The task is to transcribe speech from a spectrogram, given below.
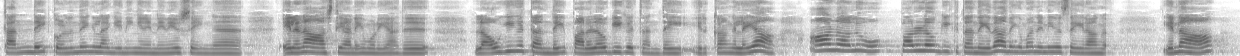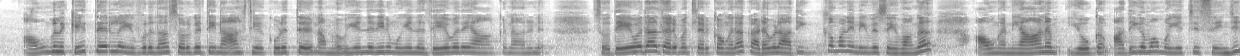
தந்தை குழந்தைங்களாகி நீங்கள் நினைவு செய்யுங்க. இல்லைன்னா ஆஸ்தி அடைய முடியாது. லௌகிக தந்தை பரலௌகிக தந்தை இருக்காங்க இல்லையா? ஆனாலும் பரலௌகிக தந்தையை தான் அதிகமாக நினைவு செய்கிறாங்க ஏன்னா அவங்களுக்கே தெரில இவர் தான் சொர்க்கத்தின் ஆஸ்தியை கொடுத்து நம்மளை உயர்ந்ததின் உயர்ந்த தேவதையை ஆக்குனாருன்னு. ஸோ தேவதா தர்மத்தில் இருக்கவங்க தான் கடவுளை அதிகமாக நினைவு செய்வாங்க. அவங்க ஞானம் யோகம் அதிகமாக முயற்சி செஞ்சு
